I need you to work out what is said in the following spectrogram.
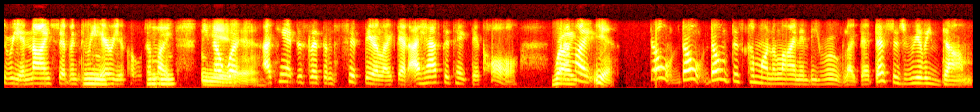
three and nine seven three Mhm. area codes, I'm Mhm. like, you know what? I can't just let them sit there like that. I have to take their call. But Right. I'm like, Yeah. don't don't don't just come on the line and be rude like that. That's just really dumb.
